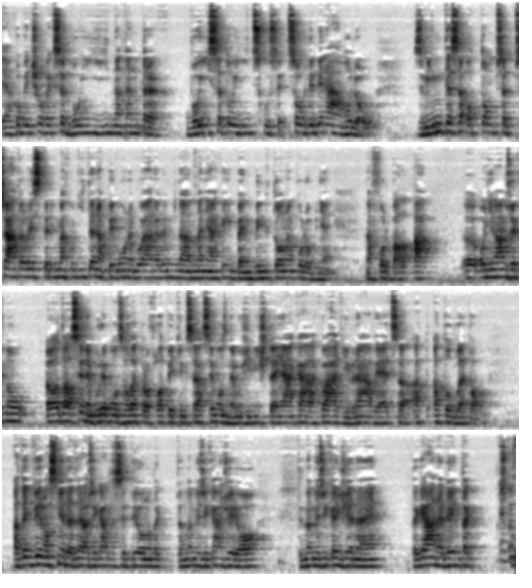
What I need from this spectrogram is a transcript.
jakoby člověk se bojí jít na ten trh. Bojí se to jít zkusit. Co kdyby náhodou? Zmíníte se o tom před přáteli, s kterými chodíte na pivo, nebo já nevím, na, na nějaký Bambington a podobně, na fotbal a uh, oni vám řeknou, jo, to asi nebude moc ale pro chlapy, tím se asi moc neuživíš, to je nějaká taková divná věc a, a tohle to. A teď vy vlastně jdete a říkáte si, ty no tak tenhle mi říká, že jo, tenhle mi říkají, že ne, tak já nevím, tak jako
